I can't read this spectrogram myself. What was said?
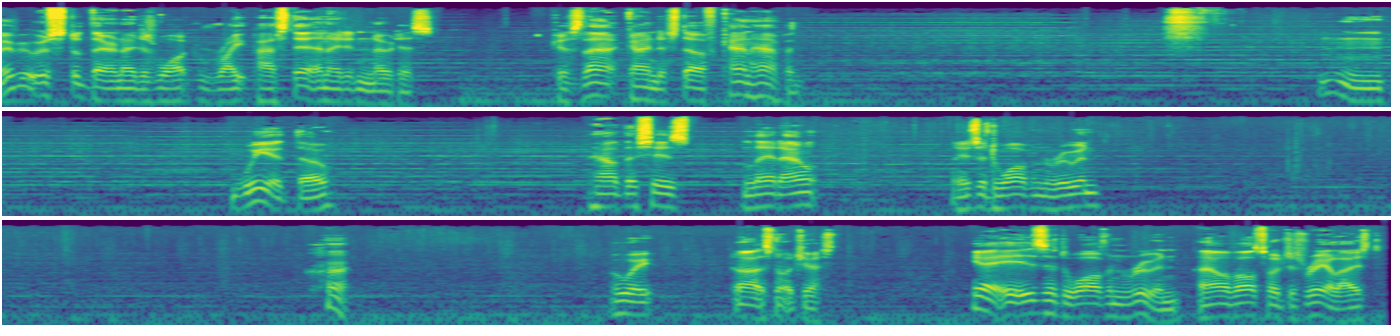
Maybe it was stood there and I just walked right past it and I didn't notice. Because that kind of stuff can happen. Hmm. Weird, though. How this is laid out. There's a dwarven ruin. Huh. Oh wait. Ah, oh, that's not a chest. Yeah, it is a dwarven ruin. I've also just realised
